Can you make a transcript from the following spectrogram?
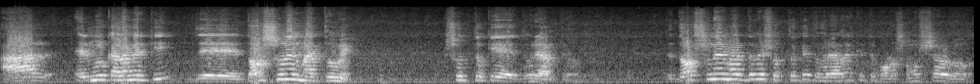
আর এলমুল কালামের কি? যে দর্শনের মাধ্যমে সত্যকে ধরে আনতে হবে। দর্শনের মাধ্যমে সত্যকে ধরে আনার ক্ষেত্রে বড় সমস্যা হলো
